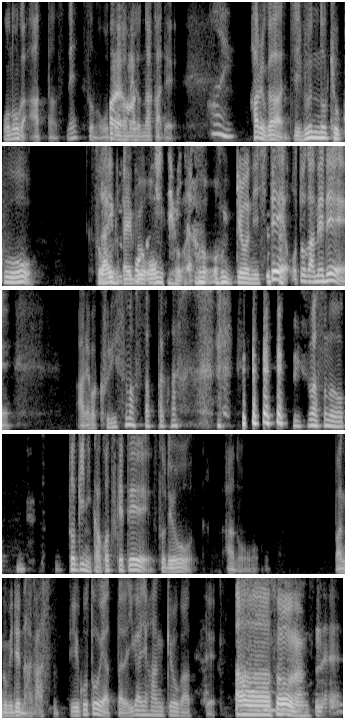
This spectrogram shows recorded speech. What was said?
ものがあったんですね。その音亀の中で。はい。春が自分の曲を、そうライブライブ音響そう音響にして、音亀で、あれはクリスマスだったかな。クリスマスの時にかこつけて、それを、あの、番組で流すっていうことをやったら意外に反響があって、ああ、そうなんですね。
